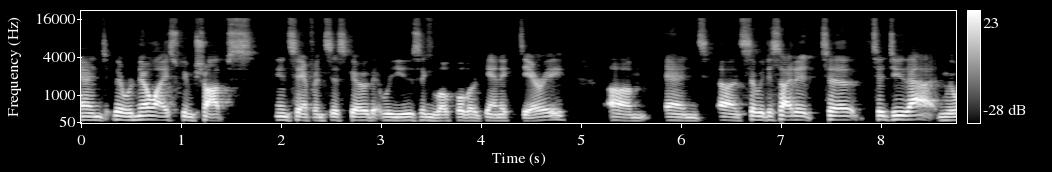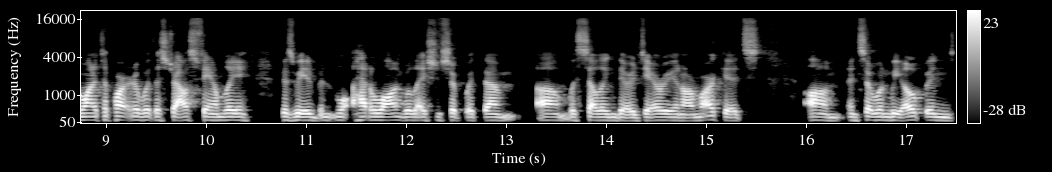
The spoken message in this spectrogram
And there were no ice cream shops in San Francisco that were using local organic dairy. Um, and uh, so we decided to to do that, and we wanted to partner with the Strauss family because we had been had a long relationship with them um, with selling their dairy in our markets. Um, and so when we opened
